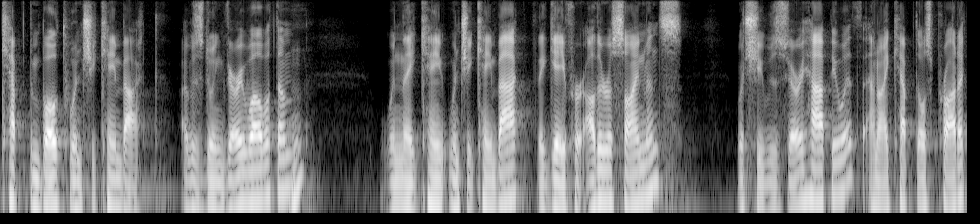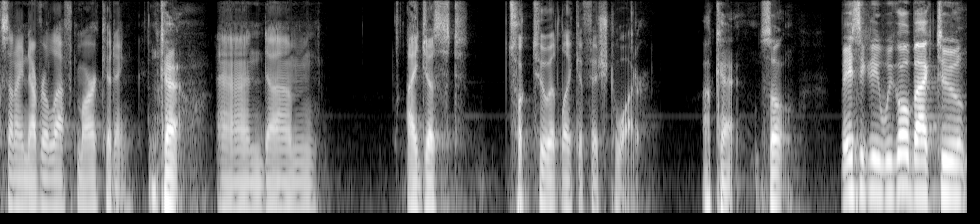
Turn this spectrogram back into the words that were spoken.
kept them both when she came back. I was doing very well with them. When they came, when she came back, they gave her other assignments, which she was very happy with, and I kept those products, and I never left marketing. Okay. And um, I just took to it like a fish to water. Okay. So basically, we go back to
